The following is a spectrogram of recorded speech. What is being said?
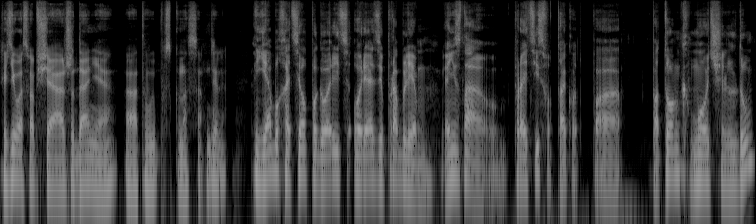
Какие у вас вообще ожидания от выпуска на самом деле? Я бы хотел поговорить о ряде проблем. Я не знаю, пройтись вот так вот по по тонкому очень льду.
